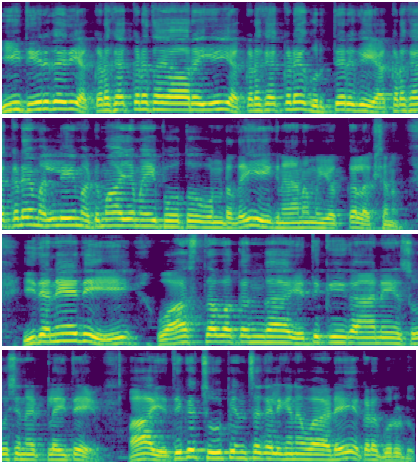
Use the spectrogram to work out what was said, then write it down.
ఈ తీరుగా ఇది ఎక్కడికెక్కడ తయారయ్యి ఎక్కడికెక్కడే గుర్తెరిగి ఎక్కడికెక్కడే మళ్ళీ మటుమాయమైపోతూ ఉంటుంది ఈ జ్ఞానం యొక్క లక్షణం. ఇది అనేది వాస్తవకంగా కానీ చూసినట్లయితే ఆ ఎతికి చూపించగలిగిన వాడే ఇక్కడ గురుడు.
